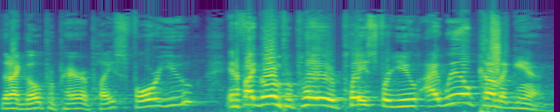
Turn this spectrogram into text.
That I go prepare a place for you? And if I go and prepare a place for you, I will come again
